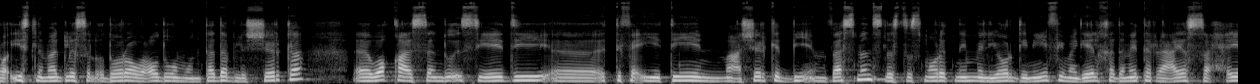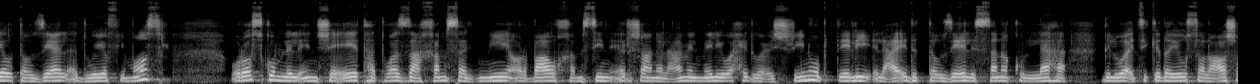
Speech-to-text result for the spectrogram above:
رئيس لمجلس الإدارة وعضو منتدب للشركة. وقع الصندوق السيادي اتفاقيتين مع شركة B Investments لاستثمار 2 مليار جنيه في مجال خدمات الرعاية الصحية وتوزيع الأدوية في مصر. وراسكم للإنشاءات هتوزع 5 جنيه 54 قرش عن العام المالي 21 وبالتالي العائد التوزيعي للسنة كلها دلوقتي كده يوصل 10%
